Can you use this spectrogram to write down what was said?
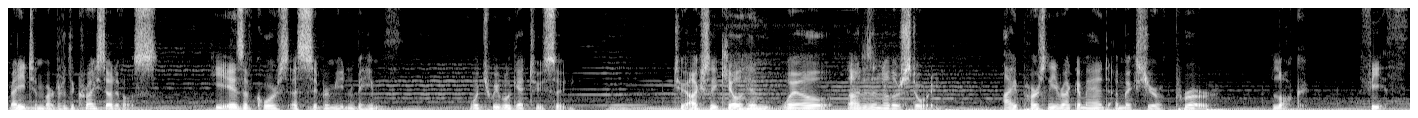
ready to murder the Christ out of us. He is, of course, a super mutant behemoth, which we will get to soon. To actually kill him, well, that is another story. I personally recommend a mixture of prayer, luck, faith,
